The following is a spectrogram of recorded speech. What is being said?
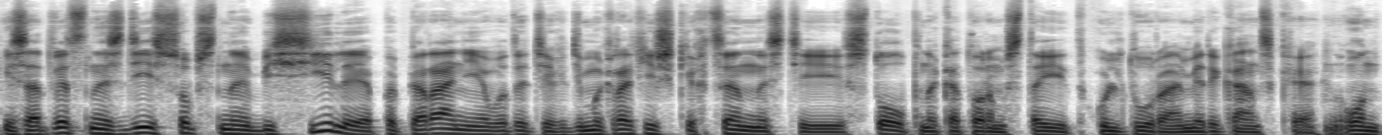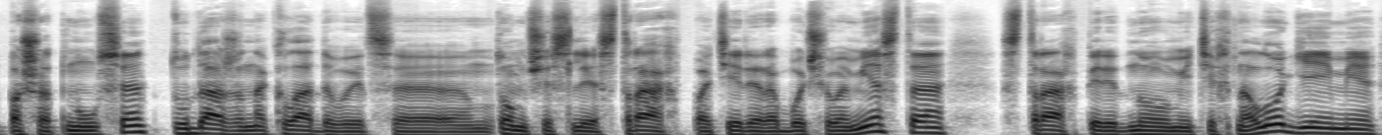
И, соответственно, здесь собственное бессилие, попирание вот этих демократических ценностей, столб, на котором стоит культура американская, он пошатнулся. Туда же накладывается в том числе страх потери рабочего места, страх перед новыми технологиями.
